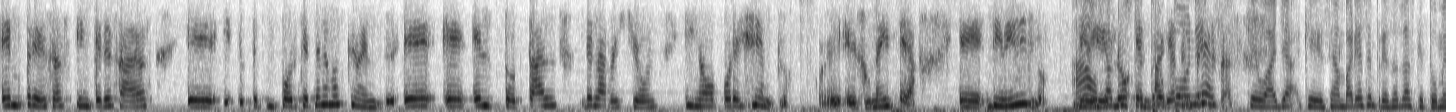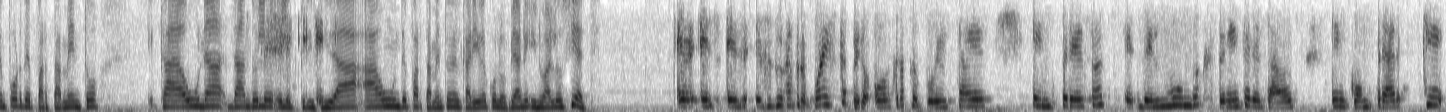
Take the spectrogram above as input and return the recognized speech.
empresas interesadas eh, ¿por qué tenemos que vender eh, eh, el total de la región y no, por ejemplo, eh, es una idea, dividirlo? Ah, o sea que usted propone que vaya, que sean varias empresas las que tomen por departamento, cada una dándole electricidad a un departamento en el Caribe colombiano y no a los siete. Es, esa es una propuesta, pero otra propuesta es empresas eh, del mundo que estén interesados en comprar que eh,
